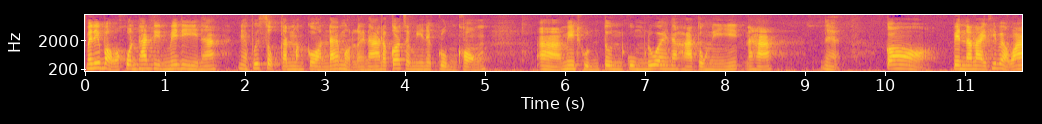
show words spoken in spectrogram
ไม่ได้บอกว่าคนธาตุดินไม่ดีนะเนี่ยพฤษภกันมังกรได้หมดเลยนะ แล้วก็จะมีในกลุ่มของอ่ามีถุนตุนกลุ่มด้วยนะคะ ตรงนี้นะคะเนี่ยก็ เป็นอะไรที่แบบว่า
